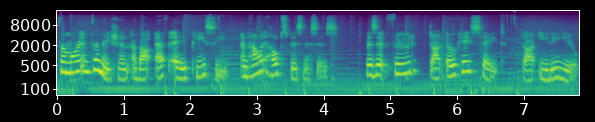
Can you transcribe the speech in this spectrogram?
For more information about FAPC and how it helps businesses, visit food.okstate.edu.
